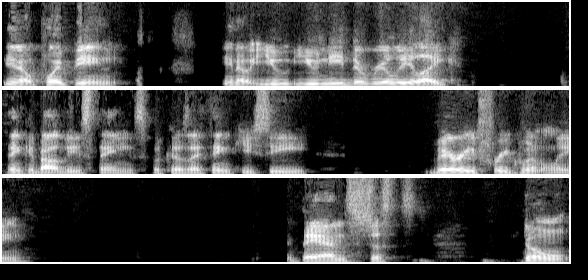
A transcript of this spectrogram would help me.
you know, point being, you know, you you need to really like think about these things because I think you see very frequently bands just don't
